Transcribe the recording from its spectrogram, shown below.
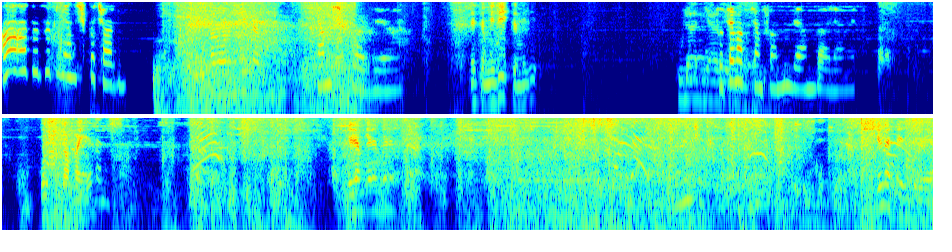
Aa dur dur yanlışlıkla çağırdım. Ben onu niye çaldım? Yanlışlıkla. Neyse midi ittim midi. Totem atacağım bir anda alamet. Vursun kafayı. Geliyorum geliyorum geliyorum. Girmeseydin buraya.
